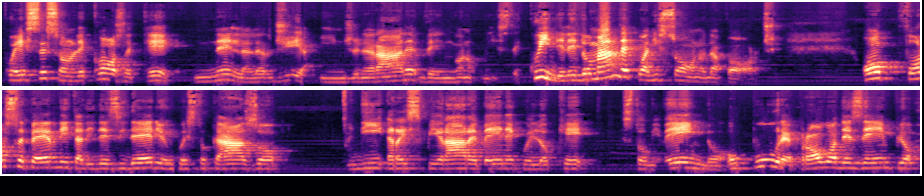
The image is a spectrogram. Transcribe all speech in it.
Queste sono le cose che nell'allergia in generale vengono viste. Quindi le domande quali sono da porci? O forse perdita di desiderio in questo caso di respirare bene quello che sto vivendo, oppure provo ad esempio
